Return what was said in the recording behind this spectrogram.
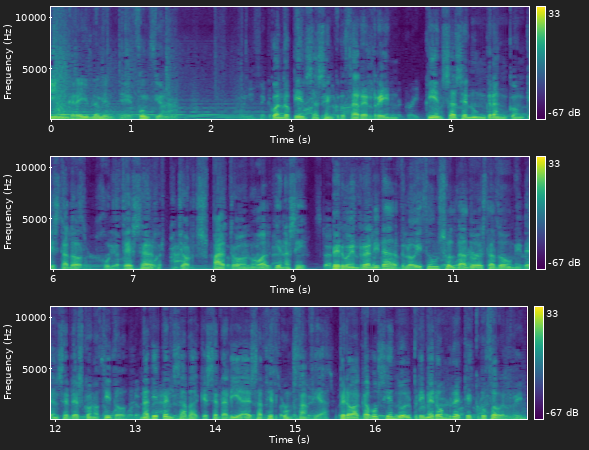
Increíblemente funciona. Cuando piensas en cruzar el Rin, piensas en un gran conquistador, Julio César, George Patton o alguien así. Pero en realidad lo hizo un soldado estadounidense desconocido. Nadie pensaba que se daría esa circunstancia, pero acabó siendo el primer hombre que cruzó el Rin.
